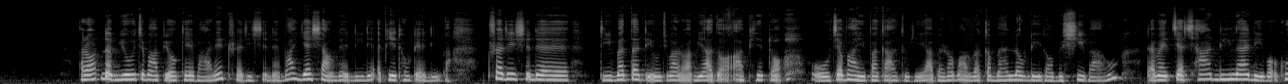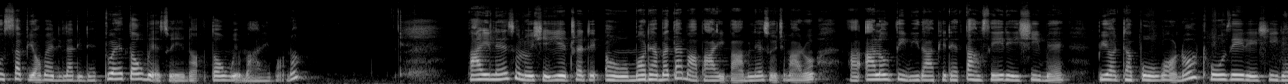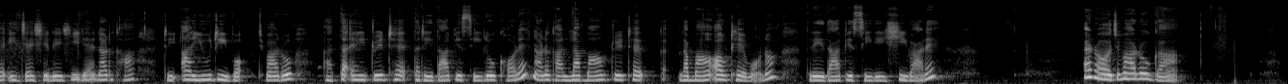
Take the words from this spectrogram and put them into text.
အဲ့တော့နှစ်မျိုးကျွန်မပြောခဲ့ပါတယ် traditional မှာရက်ရှောင်တဲ့နည်းနဲ့အပြည့်ထုတ်တဲ့နည်းပါ traditional ဒီ method တွေကိုကျွန်မတို့အများတော့အဖြစ်တော့ဟိုကျွန်မကြီးဘက်ကသူတွေကဘယ်တော့မှ recommend လုပ်နေတော့မရှိပါဘူးဒါပေမဲ့ကြက်ချားနီးလန်းတွေပေါ့အခုဆက်ပြောမယ့်နီးလန်းတွေနဲ့တွဲသုံးမယ်ဆိုရင်တော့အသုံးဝင်ပါတယ်ပေါ့နော် ဘာတွေလဲဆိုလို့ရှိရင် trading ဟို modern method မှာဘာတွေပါမလဲဆိုကျမတို့အားလုံးသိပြီးသားဖြစ်တဲ့တောက်ဆေးတွေရှိမယ်ပြီးတော့ဓပိုပေါ့နော်ထိုးဆေးတွေရှိတယ် injection တွေရှိတယ်နောက်တစ်ခါဒီ IUD ပေါ့ကျမတို့တက်အိမ်တွင်းထက်တရေသားပစ္စည်းလို့ခေါ်တယ်နောက်တစ်ခါလက်မောင်းတွင်းထက်လက်မောင်းအောက်ထက်ပေါ့နော်တရေသားပစ္စည်းတွေရှိပါတယ်အဲ့တော့ကျမတို့က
